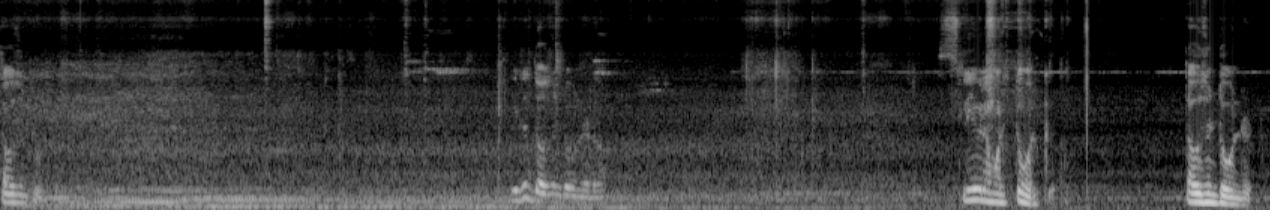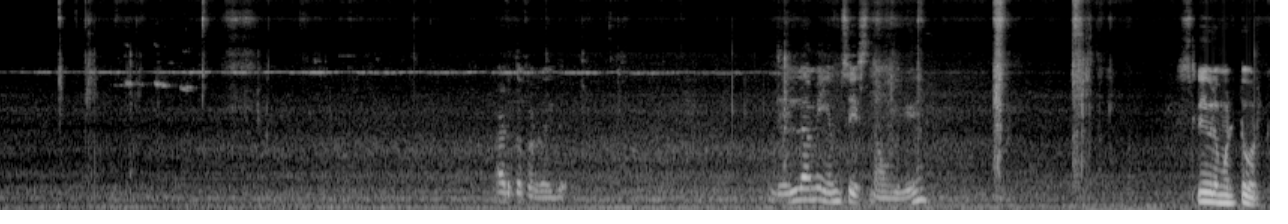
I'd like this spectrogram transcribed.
தௌசண்ட் டூ இது தௌசண்ட் டூ ஹண்ட்ரட் தான். ஸ்லீவில் மட்டும் ஒர்க்கு தௌசண்ட் டூ ஹண்ட்ரட் அடுத்த படம் இது. இது எல்லாமே எம் சைஸ் தான் உங்களுக்கு. ஸ்லீவில் மட்டும் ஒர்க்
